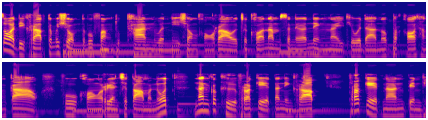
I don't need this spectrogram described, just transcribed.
สวัสดีครับท่านผู้ชมท่านผู้ฟังทุกท่าน วันนี้ช่องของเราจะขอนำเสนอหนึ่งในเทวดานพเคราะห์ทั้ง 9 ผู้ครองเรือนชะตามนุษย์ นั่นก็คือพระเกตนั่นเองครับ พระเกตนั้นเป็นเท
